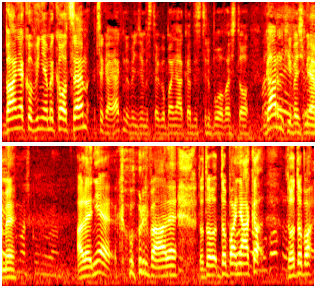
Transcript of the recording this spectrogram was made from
baniak owiniemy kocem. Czekaj, jak my będziemy z tego baniaka dystrybuować to? Garnki weźmiemy. lejek Masz, kurwa. Ale nie, kurwa, ale do, do, do baniaka, do, do, ba-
